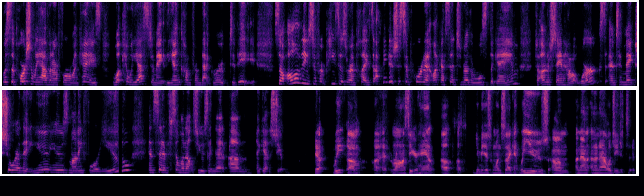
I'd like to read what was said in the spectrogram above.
What's the portion we have in our 401ks? What can we estimate the income from that group to be? So all of these different pieces are in place. I think it's just important, like I said, to know the rules of the game, to understand how it works, and to make sure that you use money for you instead of someone else using it um, against you. Yeah, we um, uh, Ron, I see your hand up. Uh, give me just one second. We use um, an, an analogy to, to,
